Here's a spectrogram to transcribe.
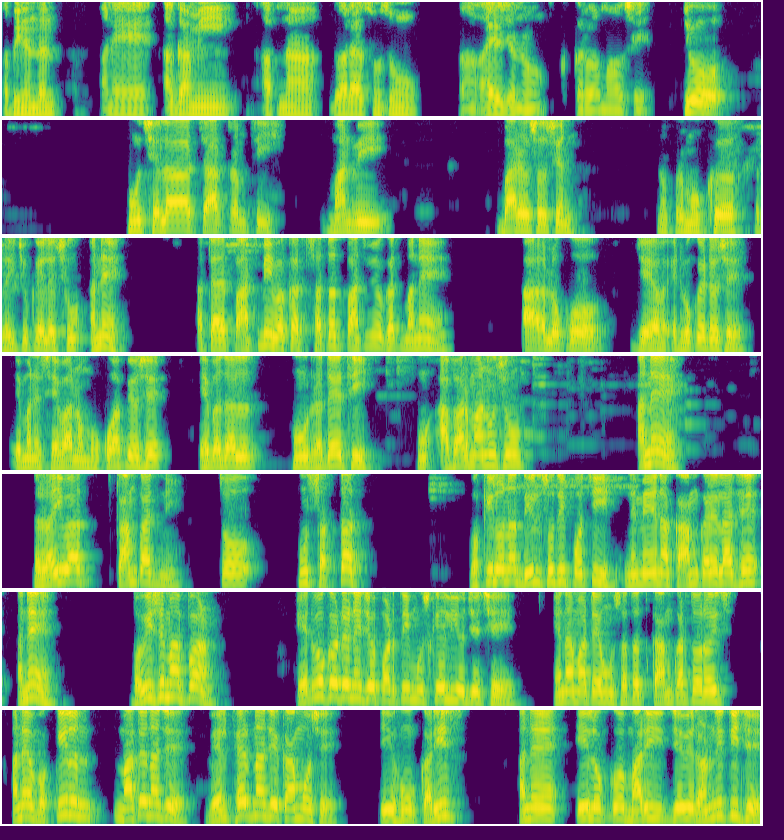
અભિનંદન અને આગામી આપના દ્વારા શું શું આયોજનો કરવામાં આવશે? જો હું છેલ્લા ચાર ટર્મથી માંડવી બાર એસોસિએશનનો પ્રમુખ રહી ચૂકેલો છું અને અત્યારે પાંચમી વખત, સતત પાંચમી વખત મને આ લોકો જે એડવોકેટો છે, એ મને સેવાનો મોકો આપ્યો છે. એ બદલ હું હૃદયથી હું આભાર માનું છું. અને રહી વાત કામકાજની, તો હું સતત વકીલોના દિલ સુધી પહોંચીને મેં એના કામ કરેલા છે. અને ભવિષ્યમાં પણ એડવોકેટોને જો પડતી મુશ્કેલીઓ જે છે, એના માટે હું સતત કામ કરતો રહીશ. અને વકીલ માટેના જે વેલફેરના જે કામો છે, એ હું કરીશ. અને એ લોકો મારી જેવી રણનીતિ છે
